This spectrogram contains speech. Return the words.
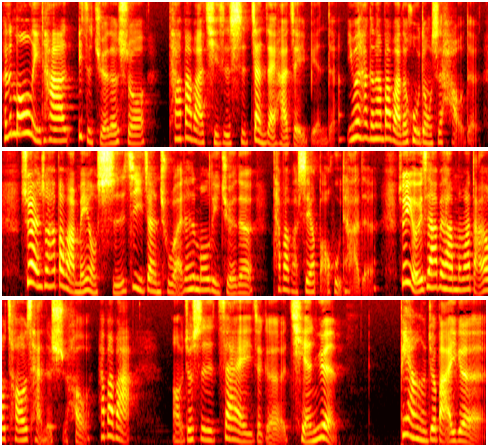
可是 Molly 他一直觉得说，他爸爸其实是站在他这一边的，因为他跟他爸爸的互动是好的。虽然说他爸爸没有实际站出来，但是 Molly 觉得他爸爸是要保护他的。所以有一次他被他妈妈打到超惨的时候，他爸爸哦，就是在这个前院，砰就把一个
